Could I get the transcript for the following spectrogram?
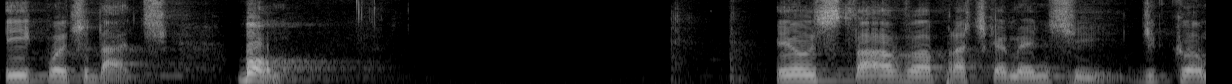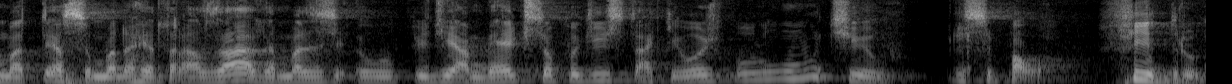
e quantidade. Bom, eu estava praticamente de cama até a semana retrasada, mas eu pedi a médica se eu podia estar aqui hoje por um motivo principal: Fidro.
